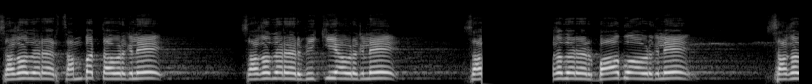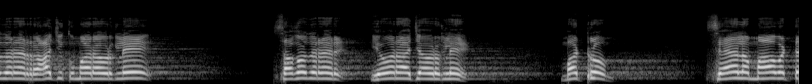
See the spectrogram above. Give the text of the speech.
சகோதரர் சம்பத் அவர்களே சகோதரர் விக்கி அவர்களே சகோதரர் பாபு அவர்களே சகோதரர் ராஜ்குமார் அவர்களே சகோதரர் யுவராஜ் அவர்களே மற்றும் சேலம் மாவட்ட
